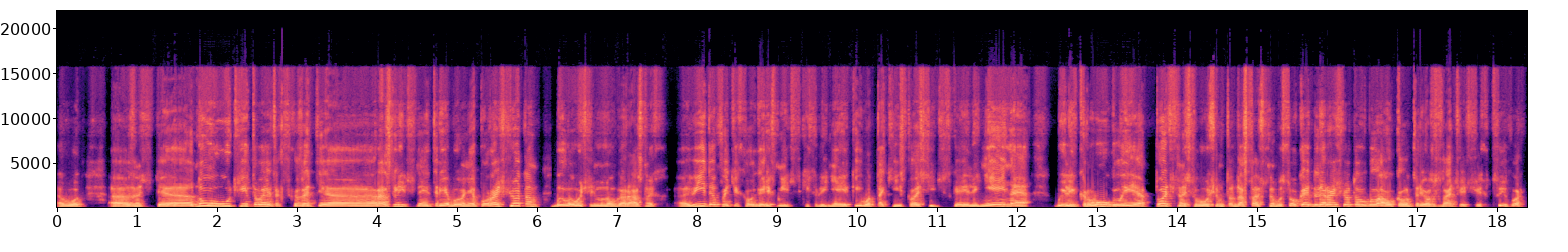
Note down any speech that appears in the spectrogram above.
Вот. А, значит, э, ну, учитывая, так сказать, э, различные требования по расчетам, было очень много разных видов этих логарифмических линеек. И вот такие классическая линейная, были круглые. Точность, в общем-то, достаточно высокая для расчетов была, около трех значащих цифр.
